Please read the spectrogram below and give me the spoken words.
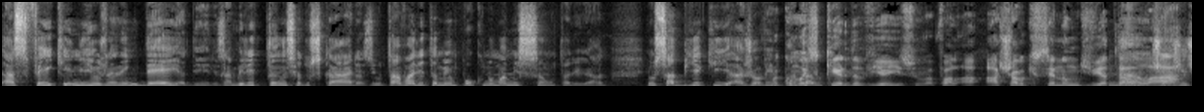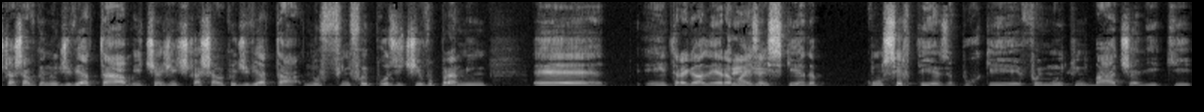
as fake news, não é nem ideia deles, a militância dos caras. Eu tava ali também um pouco numa missão, tá ligado? Eu sabia que a Jovem Mas como a tava- esquerda via isso? Achava que você não devia estar não, lá. tinha gente que achava que eu não devia estar e tinha gente que achava que eu devia estar. No fim, foi positivo pra mim é, entre a galera mais Entendi. à esquerda, com certeza, porque foi muito embate ali que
